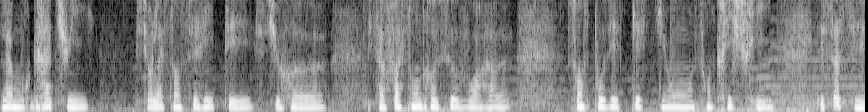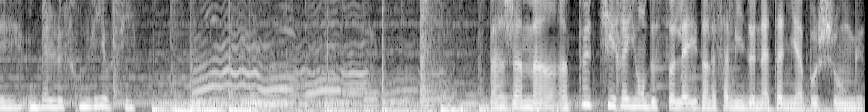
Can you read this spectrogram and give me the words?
l'amour gratuit, sur la sincérité, sur euh, sa façon de recevoir, euh, sans se poser de questions, sans tricherie. Et ça, c'est une belle leçon de vie aussi. Benjamin, un petit rayon de soleil dans la famille de Natania Bochung.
